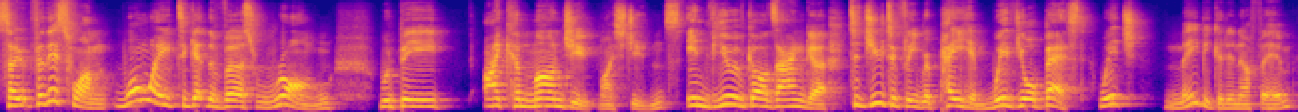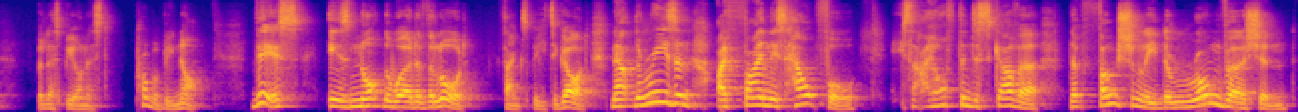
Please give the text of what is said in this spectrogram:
So for this one, one way to get the verse wrong would be, I command you, my students, in view of God's anger, to dutifully repay him with your best, which may be good enough for him, but let's be honest, probably not. This is not the word of the Lord. Thanks be to God. Now, the reason I find this helpful is that I often discover that functionally the wrong version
